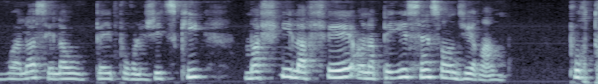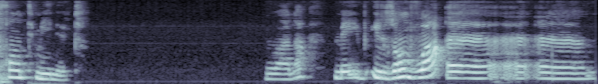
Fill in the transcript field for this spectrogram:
voilà, c'est là où on paye pour le jet ski. Ma fille l'a fait, on a payé 500 dirhams pour 30 minutes. Voilà, mais ils envoient un,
